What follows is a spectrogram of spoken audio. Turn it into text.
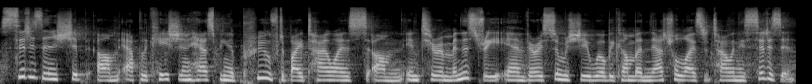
citizenship um, application has been approved by Taiwan's um, Interior Ministry, and very soon she will become a naturalized Taiwanese citizen.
